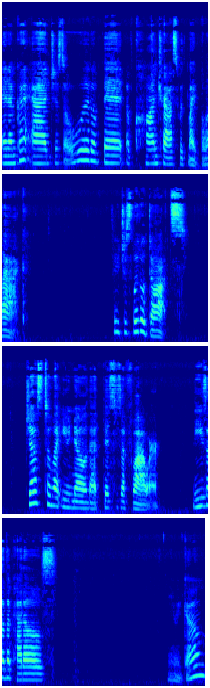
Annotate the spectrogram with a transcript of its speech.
and I'm going to add just a little bit of contrast with my black. So just little dots, just to let you know that this is a flower. These are the petals. There we go.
